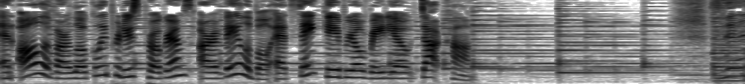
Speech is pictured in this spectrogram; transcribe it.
and all of our locally produced programs are available at stgabrielradio.com. Veni,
